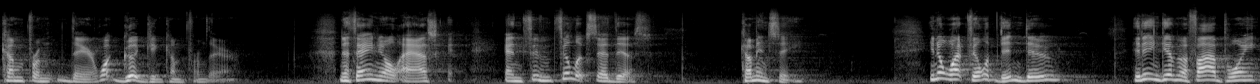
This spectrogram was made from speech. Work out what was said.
come from there? What good can come from there? Nathanael asked, and Philip said this Come and see. You know what Philip didn't do? He didn't give him a five point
